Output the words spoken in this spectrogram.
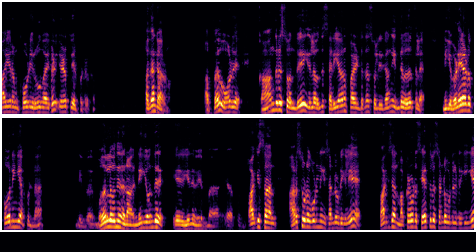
ஆயிரம் கோடி ரூபாய்கள் இழப்பு ஏற்பட்டிருக்கும். அதுதான் காரணம். அப்ப உங்களுடைய காங்கிரஸ் வந்து இதுல வந்து சரியான பாயிண்ட் தான் சொல்லியிருக்காங்க இந்த விதத்துல. நீங்க விளையாட போனீங்க அப்படின்னா நீங்க முதல்ல வந்து நீங்க வந்து இது பாகிஸ்தான் அரசோட கூட நீங்க சண்டை பிடிக்கலையே பாகிஸ்தான் மக்களோட சேர்த்துல சண்டை போட்டுக்கிட்டு இருக்கீங்க?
